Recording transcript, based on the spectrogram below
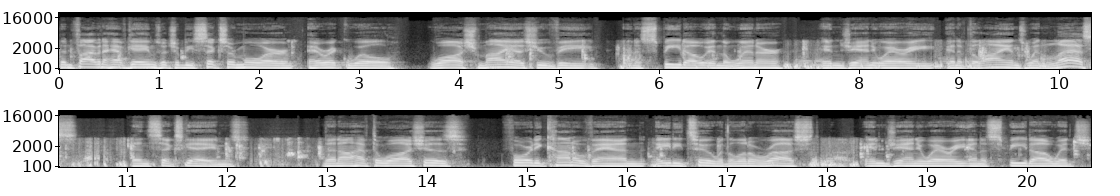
than five and a half games, which would be six or more, Eric will wash my SUV in a Speedo in the winter in January. And if the Lions win less than six games, then I'll have to wash his Ford Econovan 82 with a little rust in January in a Speedo, which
